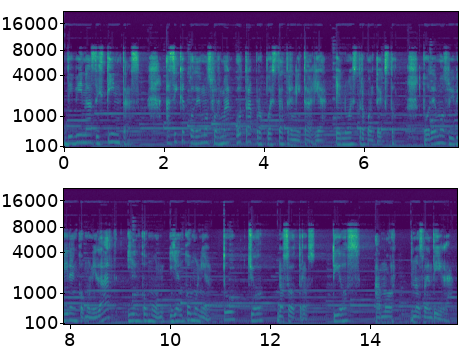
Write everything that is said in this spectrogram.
divinas distintas, así que podemos formar otra propuesta trinitaria en nuestro contexto. Podemos vivir en comunidad y en común y en comunión, tú, yo, nosotros. Dios, amor, nos bendiga.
